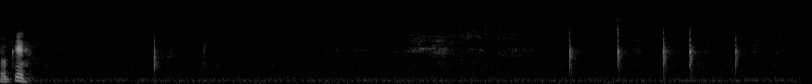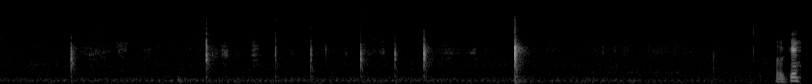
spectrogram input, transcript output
Okay. Okay.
